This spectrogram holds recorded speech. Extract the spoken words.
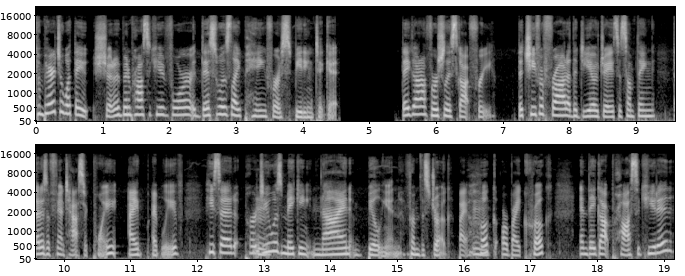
compared to what they should have been prosecuted for, this was like paying for a speeding ticket. They got off virtually scot free. The chief of fraud at the DOJ said something that is a fantastic point, I, I believe. He said Purdue mm. was making 9 billion from this drug by mm. hook or by crook and they got prosecuted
